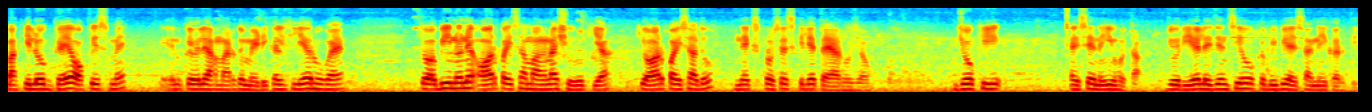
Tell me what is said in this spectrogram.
बाकी लोग गए ऑफ़िस में, इनके बोले हमारा तो मेडिकल क्लियर हुआ है। तो अभी इन्होंने और पैसा मांगना शुरू किया कि और पैसा दो नेक्स्ट प्रोसेस के लिए तैयार हो जाओ। जो कि ऐसे नहीं होता। जो रियल एजेंसी है, वो कभी भी ऐसा नहीं करती।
